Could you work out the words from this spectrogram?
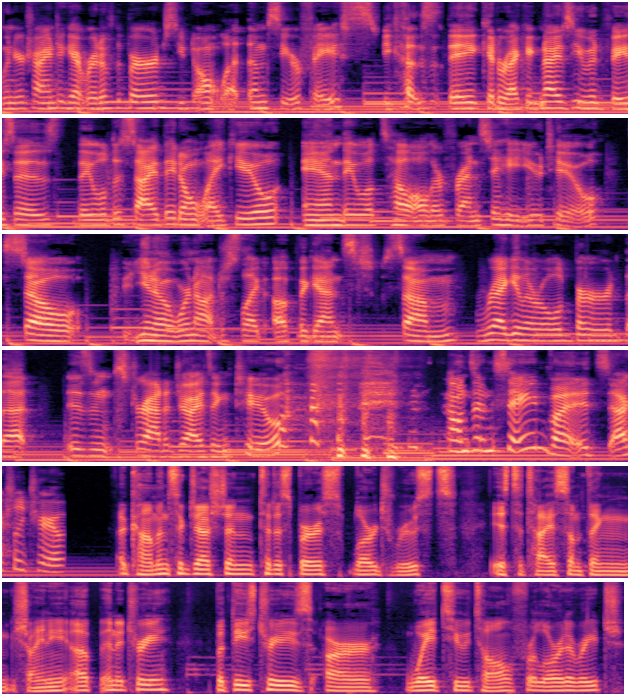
when you're trying to get rid of the birds, you don't let them see your face because they can recognize human faces. They will decide they don't like you and they will tell all their friends to hate you too. So, you know, we're not just like up against some regular old bird that isn't strategizing too. it sounds insane, but it's actually true. A common suggestion to disperse large roosts is to tie something shiny up in a tree, but these trees are way too tall for Laura to reach.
